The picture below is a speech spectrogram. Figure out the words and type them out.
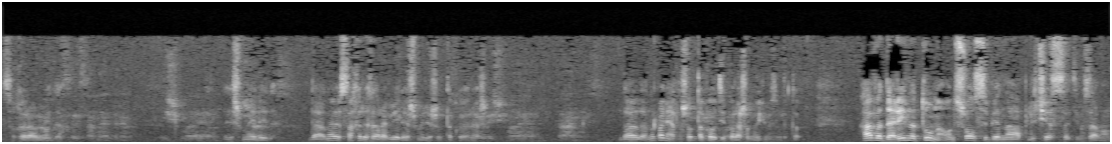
Сохер Арави, да. Ишмаэль, да. Ну и Сахар Арави или Ишмаили, что такое Раша. Ишмаэль. Да, да, ну понятно, что-то такого типа Раша. Кто? Ава Дарина Туна, он шел себе на плече с этим самым,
